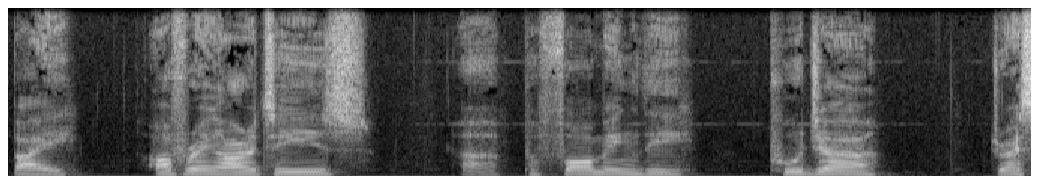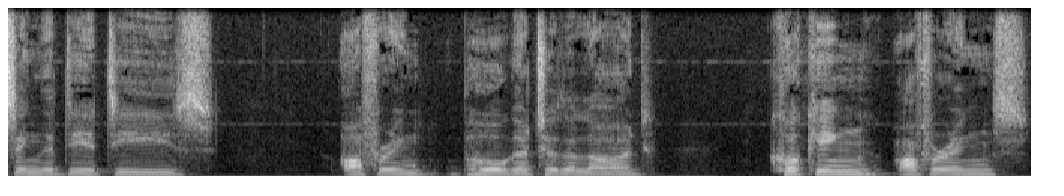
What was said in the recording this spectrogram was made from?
by offering aratis, uh, performing the puja, dressing the deities, offering bhoga to the Lord, cooking offerings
